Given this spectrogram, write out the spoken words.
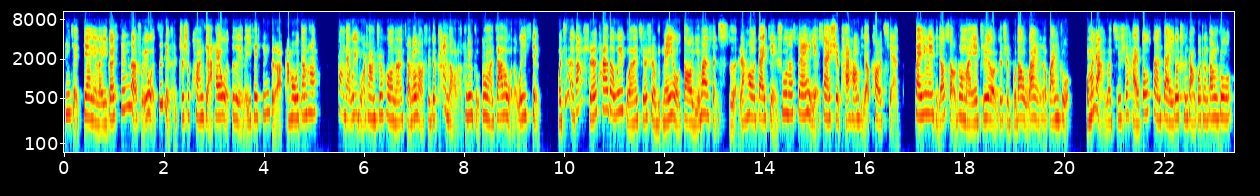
并且建立了一个新的属于我自己的知识框架，还有我自己的一些心得。然后我将它放在微博上之后呢，小刘老师就看到了，他就主动的加了我的微信。我记得当时他的微博呢，其实是没有到一万粉丝，然后在简书呢，虽然也算是排行比较靠前，但因为比较小众嘛，也只有就是不到五万人的关注。我们两个其实还都算在一个成长过程当中。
